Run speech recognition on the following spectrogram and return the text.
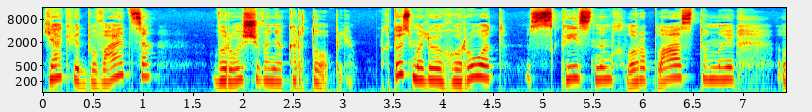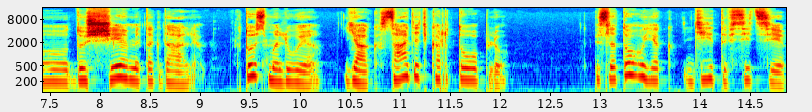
як відбувається вирощування картоплі. Хтось малює город з киснем, хлоропластами, дощем і так далі. Хтось малює, як садять картоплю. Після того, як діти всі ці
